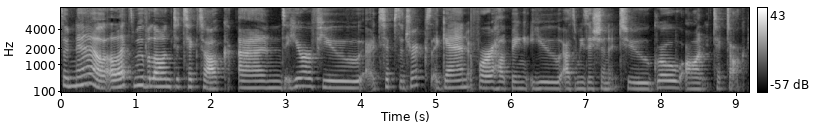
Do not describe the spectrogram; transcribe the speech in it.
So now let's move along to TikTok and here are a few uh, tips and tricks again for helping you as a musician to grow on TikTok.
